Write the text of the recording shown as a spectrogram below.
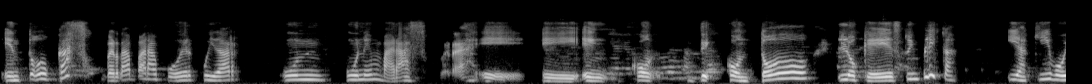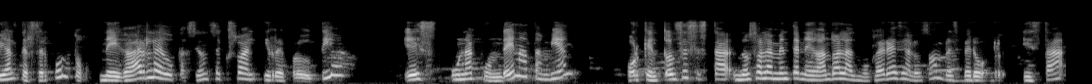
en todo caso, ¿verdad? Para poder cuidar un, un embarazo, ¿verdad? Eh, eh, en, con, con todo lo que esto implica. Y aquí voy al tercer punto. Negar la educación sexual y reproductiva es una condena también porque entonces está no solamente negando a las mujeres y a los hombres, pero está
